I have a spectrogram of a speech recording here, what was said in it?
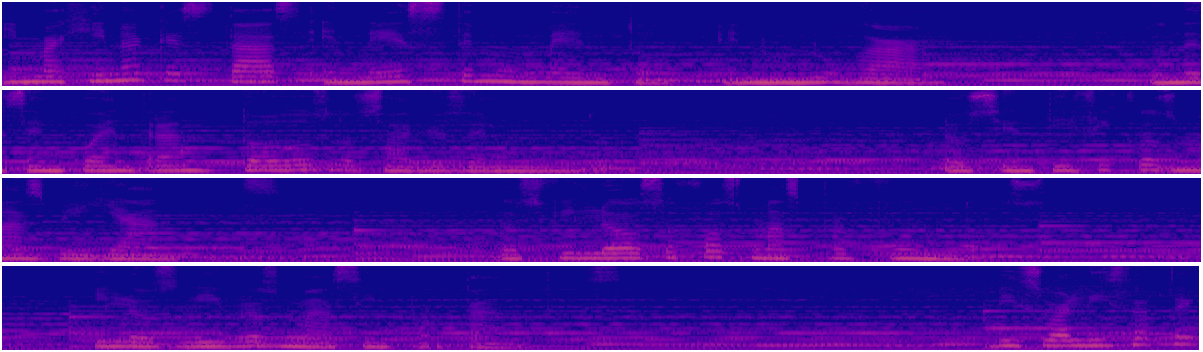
Imagina que estás en este momento en un lugar donde se encuentran todos los sabios del mundo, los científicos más brillantes, los filósofos más profundos y los libros más importantes. Visualízate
